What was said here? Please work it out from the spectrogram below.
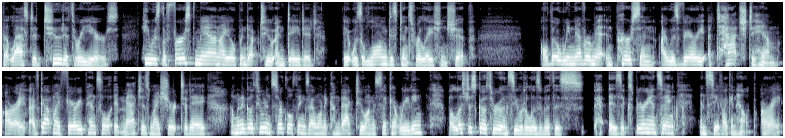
that lasted two to three years. He was the first man I opened up to and dated. It was a long distance relationship. Although we never met in person, I was very attached to him. All right, I've got my fairy pencil. It matches my shirt today. I'm going to go through and circle things I want to come back to on a second reading, but let's just go through and see what Elizabeth is is experiencing and see if I can help. All right.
